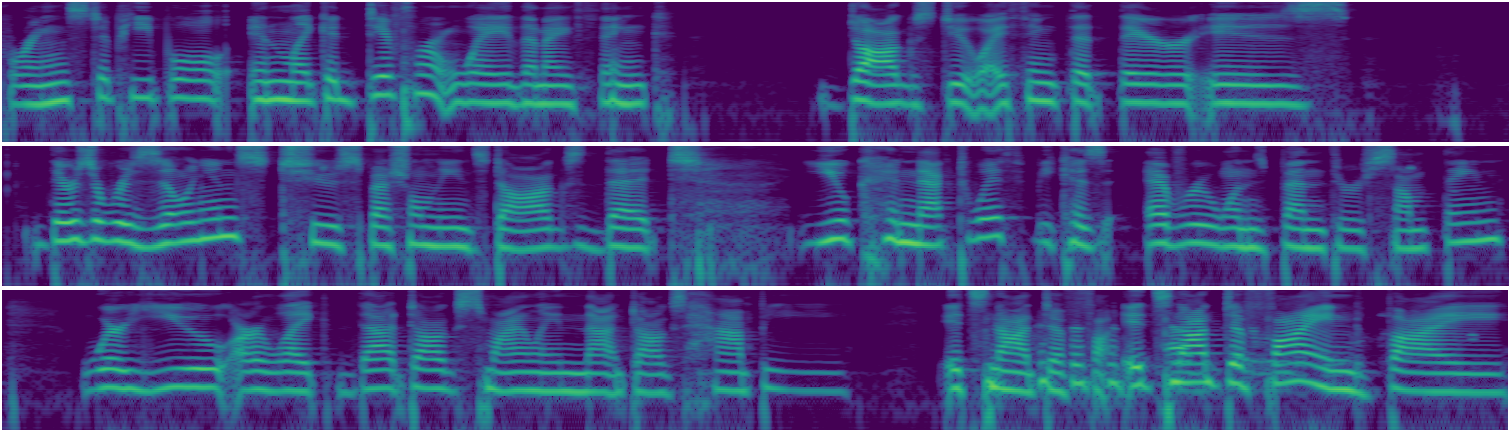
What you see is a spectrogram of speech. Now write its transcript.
brings to people in like a different way than I think dogs do. I think that there is there's a resilience to special needs dogs that you connect with because everyone's been through something where you are like that dog's smiling, that dog's happy. It's not defi- it's not defined by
